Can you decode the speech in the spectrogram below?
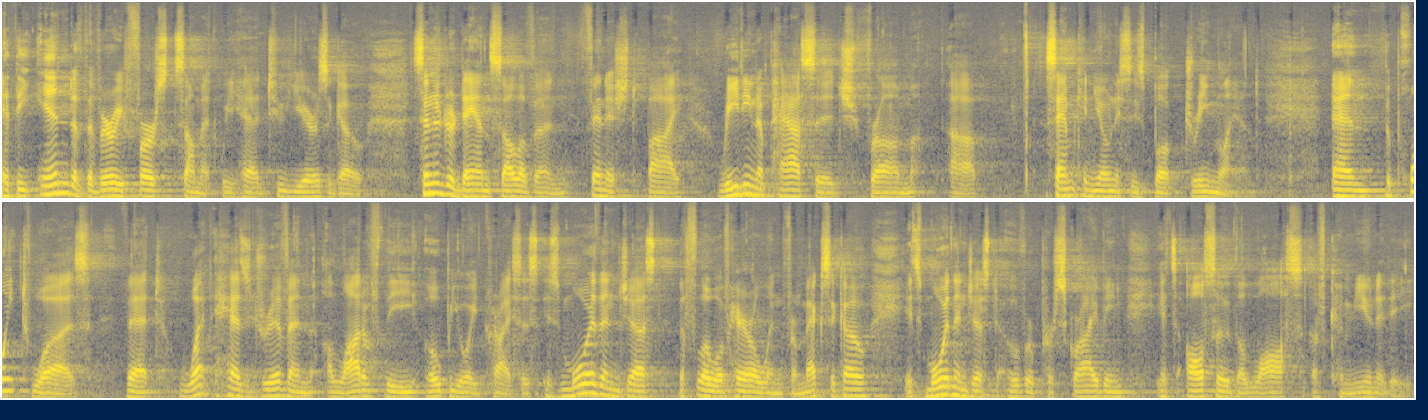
At the end of the very first summit we had two years ago, Senator Dan Sullivan finished by reading a passage from uh, Sam Quinones' book, Dreamland. And the point was that what has driven a lot of the opioid crisis is more than just the flow of heroin from Mexico. It's more than just overprescribing. It's also the loss of community.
